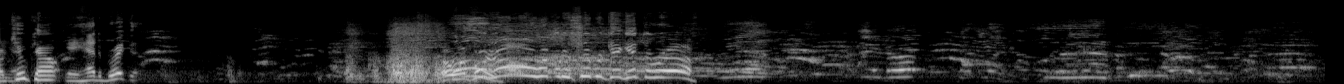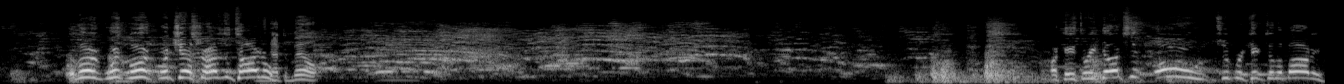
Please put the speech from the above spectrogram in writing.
Yeah, two count. He had to break it. Oh, for, oh, oh went for the super kick, hit the ref. Look, look, look, Winchester has the He's title. got the belt. IK3 ducks it. Oh, super kick to the body.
